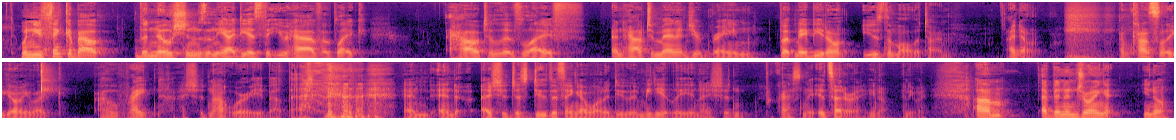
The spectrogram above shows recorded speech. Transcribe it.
when you think about the notions and the ideas that you have of like how to live life and how to manage your brain, but maybe you don't use them all the time. I don't. I'm constantly going like, oh right, I should not worry about that, and and I should just do the thing I want to do immediately, and I shouldn't procrastinate, etc. You know. Anyway, um, I've been enjoying it. You know,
